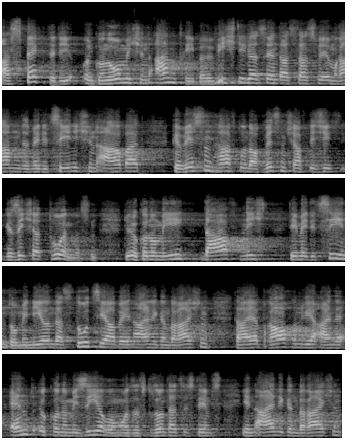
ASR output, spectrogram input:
Aspekte, die ökonomischen Antriebe wichtiger sind, als dass wir im Rahmen der medizinischen Arbeit gewissenhaft und auch wissenschaftlich gesichert tun müssen. Die Ökonomie darf nicht die Medizin dominieren. Das tut sie aber in einigen Bereichen. Daher brauchen wir eine Entökonomisierung unseres Gesundheitssystems in einigen Bereichen.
